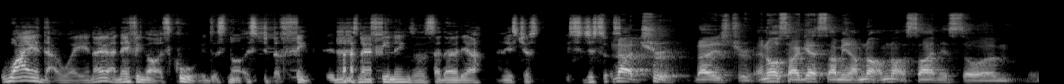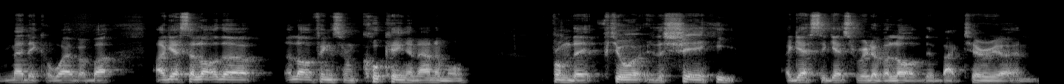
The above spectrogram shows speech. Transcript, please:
wired that way. You know, and they think, oh, it's cool. It's not. It's just a thing. It has no feelings, as I said earlier, and it's just it's just No, true. That is true. And also, I guess I mean I'm not I'm not a scientist or um, medic or whatever, but I guess a lot of the a lot of things from cooking an animal from the pure the sheer heat. I guess it gets rid of a lot of the bacteria and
